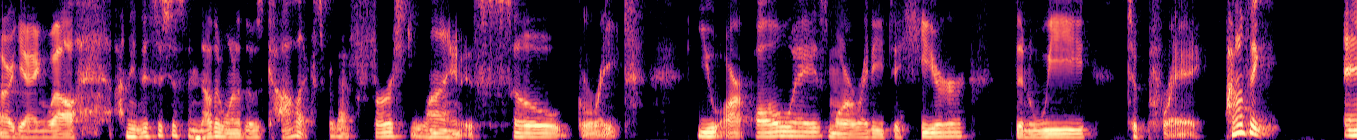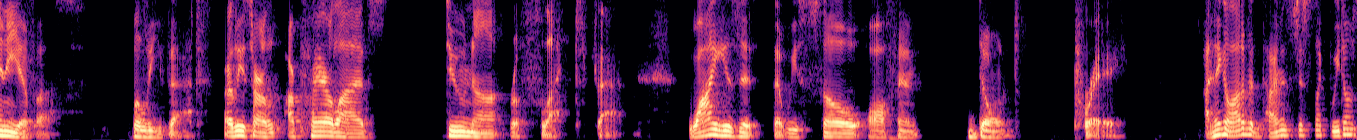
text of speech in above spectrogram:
All right, gang. Well, I mean, this is just another one of those collects where that first line is so great you are always more ready to hear than we to pray. I don't think any of us believe that, or at least our, our prayer lives do not reflect that. Why is it that we so often don't pray? I think a lot of the time it's just like we don't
